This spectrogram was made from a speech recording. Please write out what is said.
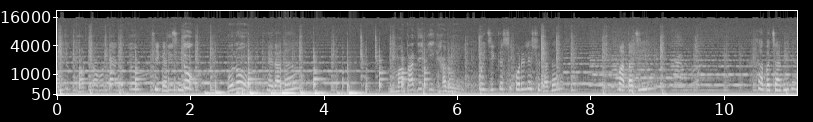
কিছু খরচা মধ্যে আনিছু ঠিক আছে। কিন্তু বুনু হে দাদা। মাতাজি কি খাবে? ওই জিজ্ঞাসা করিলে সু দাদা। মাতাজি আবার জানি না।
